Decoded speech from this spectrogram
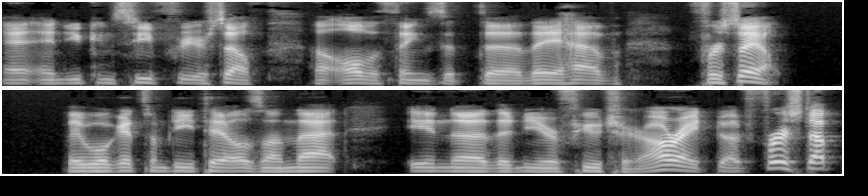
and, and you can see for yourself uh, all the things that uh, they have for sale. Maybe we'll get some details on that in uh, the near future. All right, first up,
